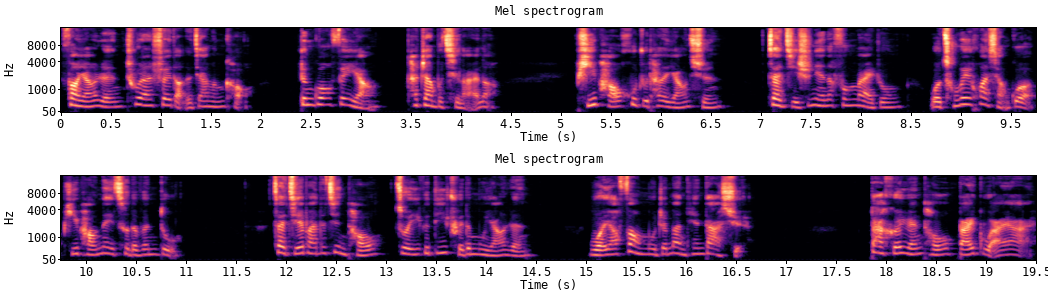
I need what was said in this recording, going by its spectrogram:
放羊人突然摔倒在家门口，灯光飞扬，他站不起来了。皮袍护住他的羊群，在几十年的风脉中，我从未幻想过皮袍内侧的温度。在洁白的尽头，做一个低垂的牧羊人，我要放牧这漫天大雪。大河源头白骨皑皑，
